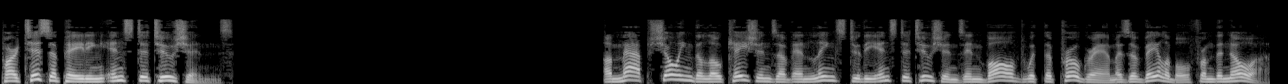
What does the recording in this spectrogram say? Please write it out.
Participating institutions A map showing the locations of and links to the institutions involved with the program is available from the NOAA.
